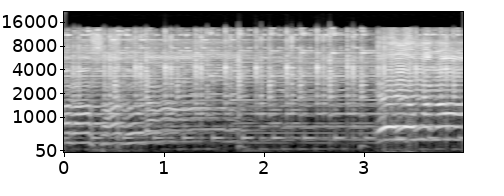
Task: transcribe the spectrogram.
અમારા સાધુરા એ અમારા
